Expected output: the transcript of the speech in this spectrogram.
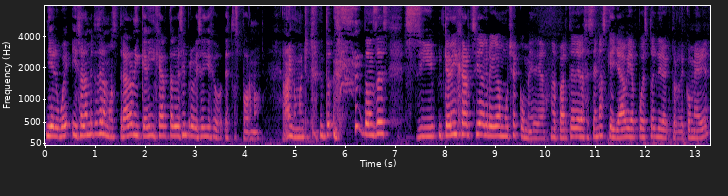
y el y solamente se la mostraron y Kevin Hart tal vez improvisó y dijo, esto es porno. Ay, no manches. Entonces, sí, Kevin Hart sí agrega mucha comedia, aparte de las escenas que ya había puesto el director de comedia.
